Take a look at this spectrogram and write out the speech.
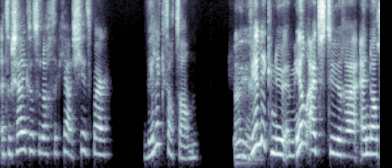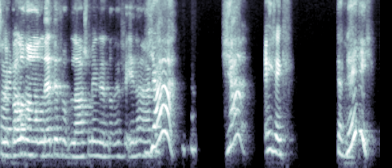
En toen zei ik dat, toen dacht ik, ja shit, maar wil ik dat dan? oh ja. Wil ik nu een mail uitsturen en dat ook daar dan... allemaal net even op last minute nog even inhaken? Ja, ja. En ik denk, ja, nee,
